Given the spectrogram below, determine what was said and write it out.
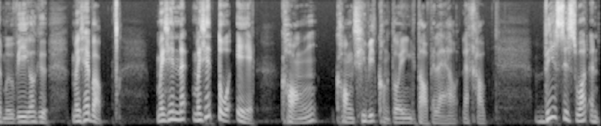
the movie ก็คือ ไม่ใช่แบบ ไม่ใช่นะไม่ใช่ตัวเอกของของชีวิตของตัวเองอีกต่อไปแล้วนะครับ this is what an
